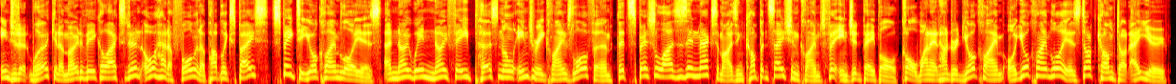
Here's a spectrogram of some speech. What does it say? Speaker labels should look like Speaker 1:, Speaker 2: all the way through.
Speaker 1: Injured at work in a motor vehicle accident or had a fall in a public space? Speak to Your Claim Lawyers, a no win, no fee personal injury claims law firm that specialises in maximising compensation claims for injured people. Call 1 800 Your Claim or yourclaimlawyers.com.au.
